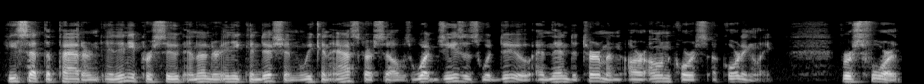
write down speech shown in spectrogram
He set the pattern. In any pursuit and under any condition, we can ask ourselves what Jesus would do and then determine our own course accordingly. Verse 4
